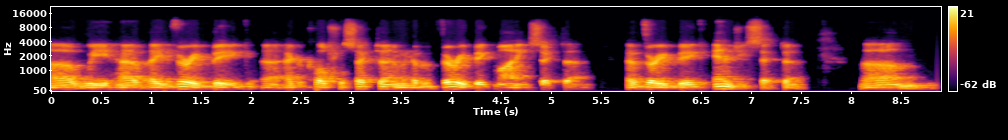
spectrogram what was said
Uh, we have a very big uh, agricultural sector, and we have a very big mining sector, a very big energy sector, um,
